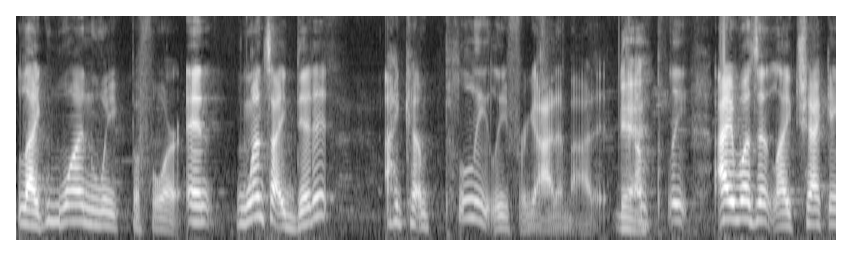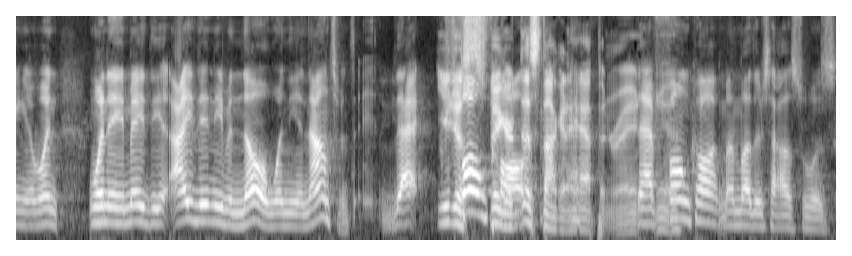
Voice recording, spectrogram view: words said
like one week before. And once I did it, I completely forgot about it. Yeah. Complete. I wasn't like checking and when when they made the I didn't even know when the announcements that You just figured call, this is not going to happen, right? that Yeah. phone call at my mother's house was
